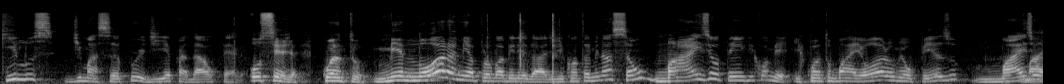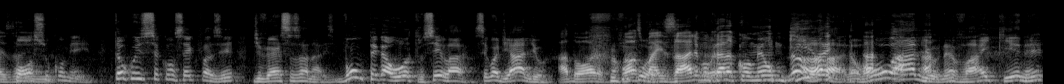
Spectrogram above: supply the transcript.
quilos de maçã por dia para dar o pega. Ou seja, quanto menor a minha probabilidade de contaminação, mais eu tenho que comer. E quanto maior o meu peso, mais, Mais eu posso ainda. comer. Então com isso você consegue fazer diversas análises. Vamos pegar outro, sei lá, você gosta de alho? Adoro. Nossa, Pô, mas alho pro é. cara comer um Não, quilo, olha lá, não, vamos alho, né? Vai que, né?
